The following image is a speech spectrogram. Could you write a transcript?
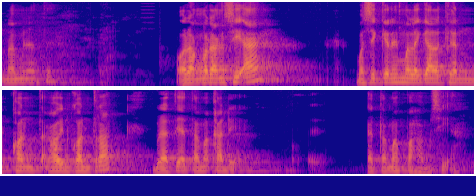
Namanya teh? Orang-orang Syiah masih kira melegalkan kontrak, kawin kontrak berarti eta mah kade. Eta mah paham Syiah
